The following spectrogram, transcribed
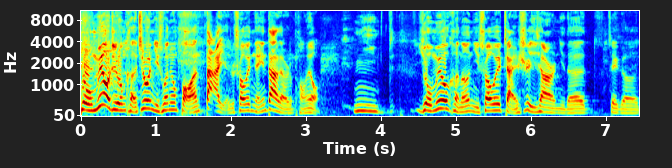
有没有这种可能？就是你说那种保安大爷，就稍微年纪大点儿的朋友，你有没有可能你稍微展示一下你的这个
